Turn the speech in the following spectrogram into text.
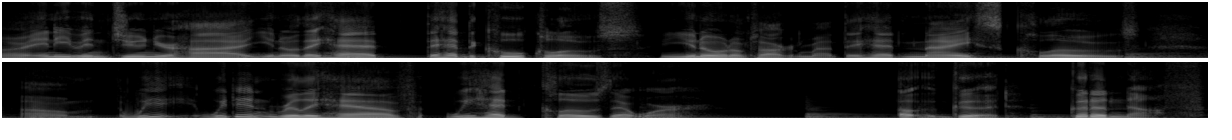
uh, and even junior high, you know, they had they had the cool clothes. You know what I'm talking about? They had nice clothes. Um, we we didn't really have. We had clothes that were uh, good, good enough,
